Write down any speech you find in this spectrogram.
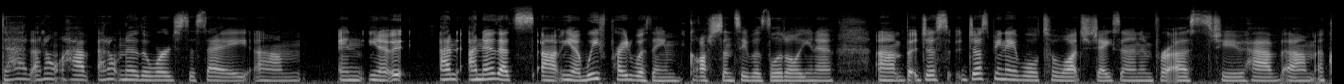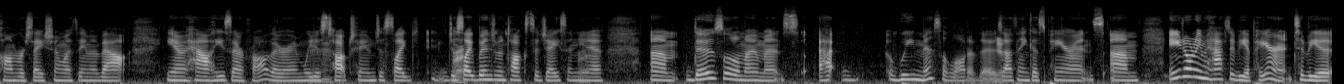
Dad, I don't have I don't know the words to say, um, and you know it. I, I know that's uh, you know we've prayed with him gosh since he was little you know um, but just just being able to watch Jason and for us to have um, a conversation with him about you know how he's our father and we just talk to him just like just Right. like Benjamin talks to Jason you know um, those little moments I, we miss a lot of those Yeah. I think as parents um, and you don't even have to be a parent to be a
